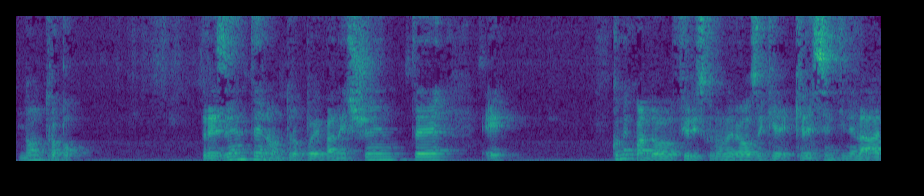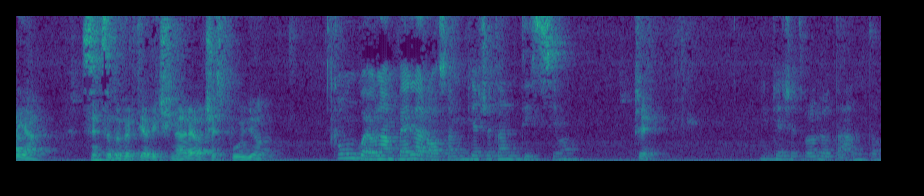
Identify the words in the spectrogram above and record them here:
non troppo presente, non troppo evanescente, è come quando fioriscono le rose che, che le senti nell'aria senza doverti avvicinare al cespuglio. comunque è una bella rosa, mi piace tantissimo. Sì. Mi piace proprio tanto.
